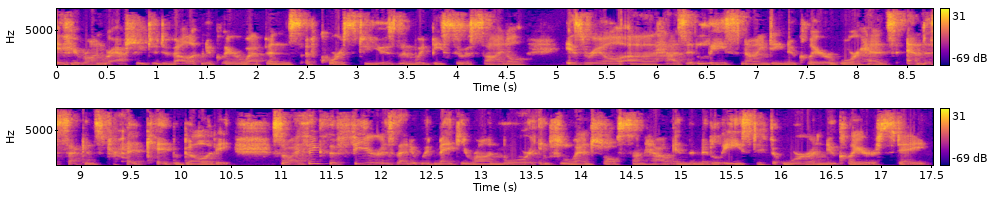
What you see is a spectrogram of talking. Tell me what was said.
if Iran were actually to develop nuclear weapons, of course, to use them would be suicidal. Israel uh, has at least 90 nuclear warheads and a second strike capability. So I think the fear is that it would make Iran more influential somehow in the Middle East if it were a nuclear state,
